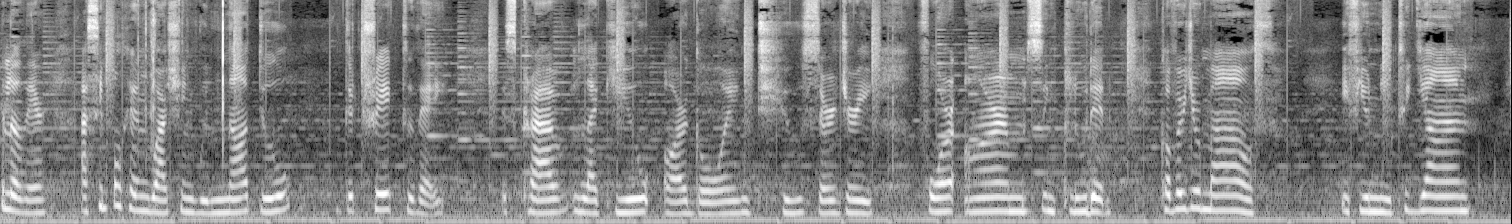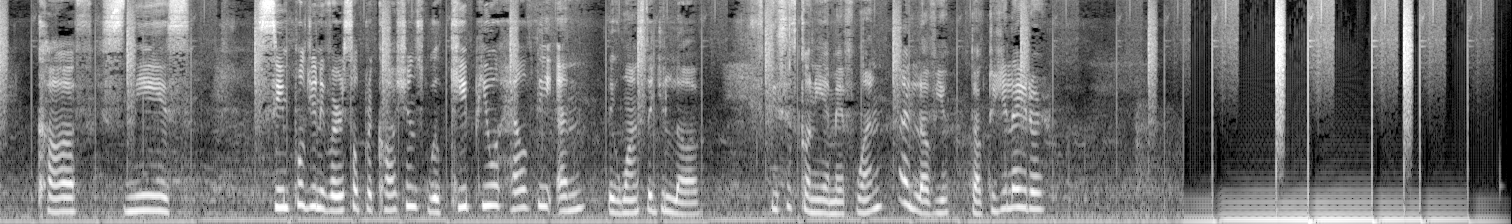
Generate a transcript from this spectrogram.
Hello there. A simple hand washing will not do the trick today. Scrub like you are going to surgery, forearms included. Cover your mouth. If you need to yawn, cough, sneeze. Simple universal precautions will keep you healthy and the ones that you love. This is Connie MF1. I love you. Talk to you later.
